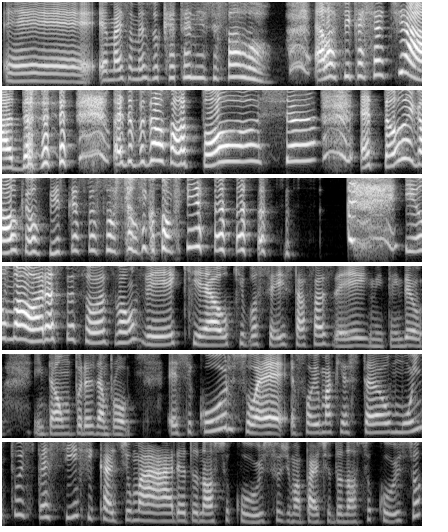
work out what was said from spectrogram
É, é mais ou menos o que a Tanise falou. Ela fica chateada. Mas depois ela fala: Poxa, é tão legal o que eu fiz que as pessoas estão confiando. E uma hora as pessoas vão ver que é o que você está fazendo, entendeu? Então, por exemplo, esse curso é, foi uma questão muito específica de uma área do nosso curso, de uma parte do nosso curso,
